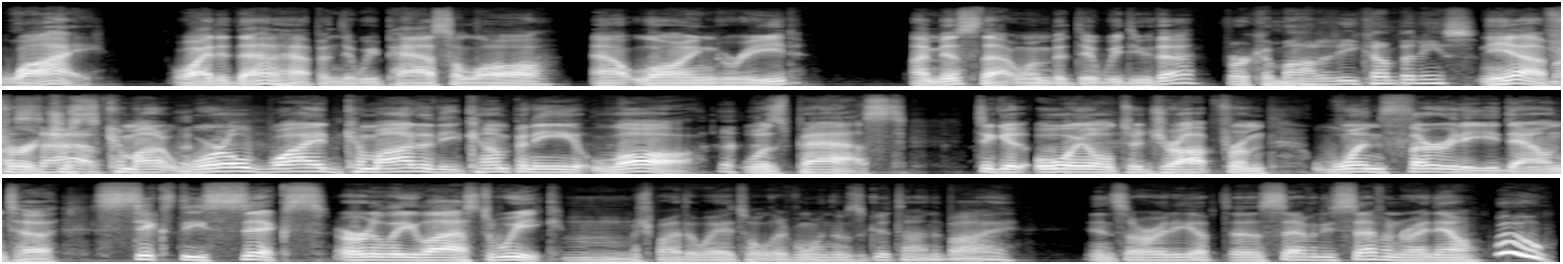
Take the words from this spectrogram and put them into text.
why? Why did that happen? Did we pass a law outlawing greed? I missed that one, but did we do that? For commodity companies? Yeah, Must for have. just commo- worldwide commodity company law was passed to get oil to drop from 130 down to 66 early last week. Mhm. Which, by the way, I told everyone it was a good time to buy. And it's already up to 77 right now. Woo!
